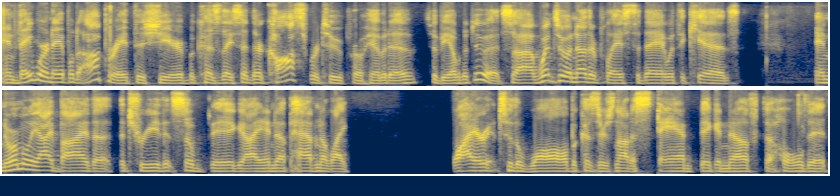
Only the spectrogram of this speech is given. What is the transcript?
and they weren't able to operate this year because they said their costs were too prohibitive to be able to do it. So I went to another place today with the kids, and normally I buy the the tree that's so big I end up having to like wire it to the wall because there's not a stand big enough to hold it.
